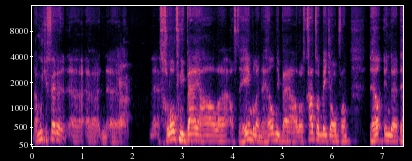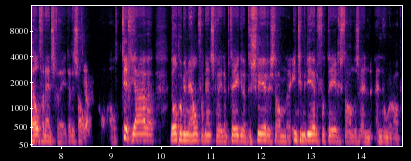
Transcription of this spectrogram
Daar moet je verder het geloof niet bijhalen, of de hemel en de hel niet bijhalen. Het gaat er een beetje om van de hel, in de, de hel van Enschede. Dat is al, Ja. Al tig jaren. Welkom in de hel van Enschede. Dat betekent dat de sfeer is dan intimiderend voor tegenstanders en, en noem maar op.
